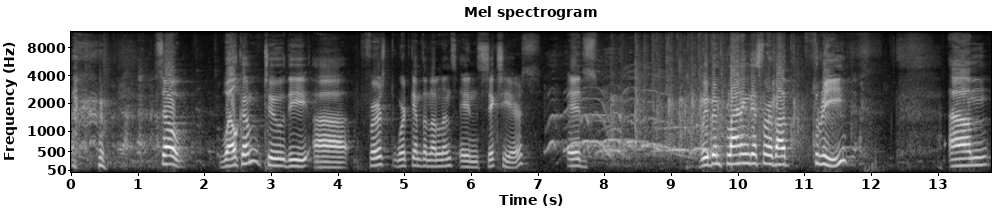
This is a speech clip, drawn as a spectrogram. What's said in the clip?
so, welcome to the uh, first WordCamp in the Netherlands in six years. It's we've been planning this for about three. Um,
